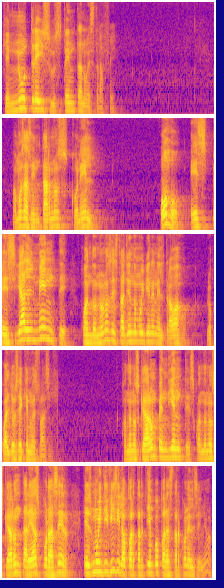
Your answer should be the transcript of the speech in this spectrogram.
que nutre y sustenta nuestra fe. Vamos a sentarnos con Él. Ojo, especialmente cuando no nos está yendo muy bien en el trabajo, lo cual yo sé que no es fácil. Cuando nos quedaron pendientes, cuando nos quedaron tareas por hacer, es muy difícil apartar tiempo para estar con el Señor.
